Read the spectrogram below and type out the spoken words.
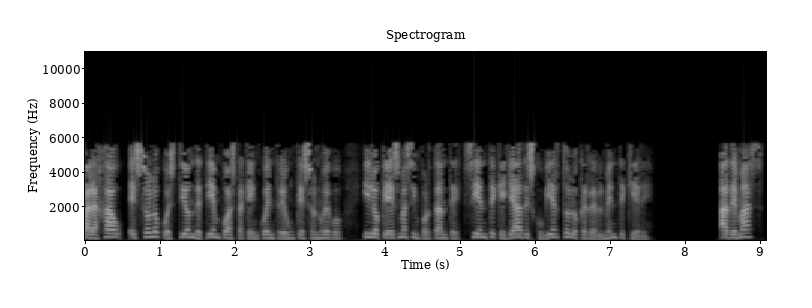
Para How, es solo cuestión de tiempo hasta que encuentre un queso nuevo, y lo que es más importante, siente que ya ha descubierto lo que realmente quiere. Además,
